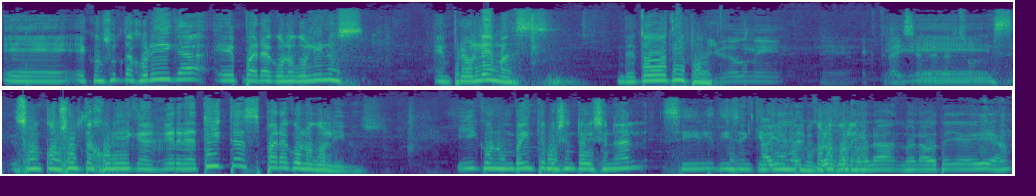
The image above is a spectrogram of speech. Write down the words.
Eh, es consulta jurídica es para colocolinos en problemas de todo tipo. Ayudó con mi eh, extradición desde el Eh, sur. son consultas jurídicas gratuitas para colocolinos. Y con un 20% adicional si dicen que el del Colo Colo. no la, no la botella de hoy día.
